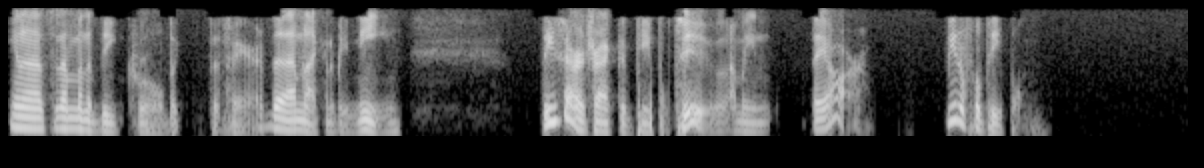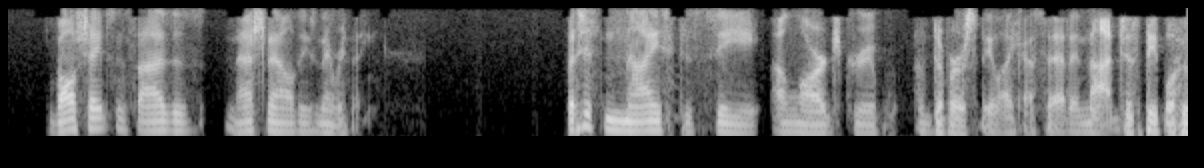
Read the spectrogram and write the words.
You know, I said I'm going to be cruel but, but fair, but I'm not going to be mean. These are attractive people too. I mean, they are beautiful people of all shapes and sizes, nationalities, and everything. But it's just nice to see a large group of diversity, like I said, and not just people who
